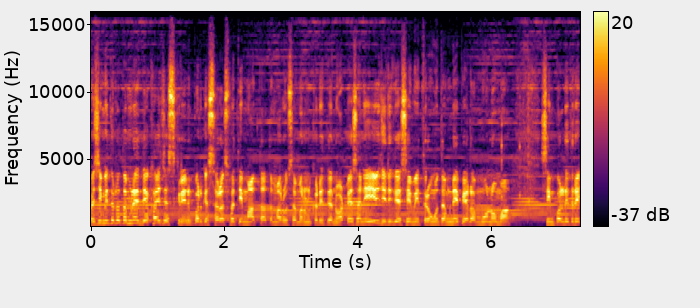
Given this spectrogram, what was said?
પછી મિત્રો તમને દેખાય છે સ્ક્રીન પર કે સરસ્વતી માતા તમારું સ્મરણ કરી તે નોટેશન. એવી જ રીતે છે મિત્રો, હું તમને પહેલાં મોનોમાં સિમ્પલ રીતે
